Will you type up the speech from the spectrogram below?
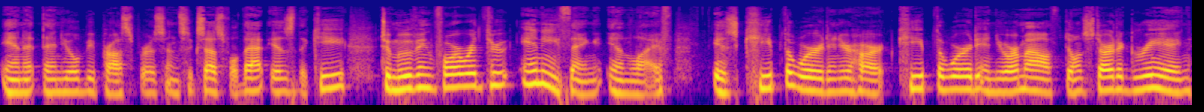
in it. Then you'll be prosperous and successful. That is the key to moving forward through anything in life is keep the word in your heart keep the word in your mouth don't start agreeing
